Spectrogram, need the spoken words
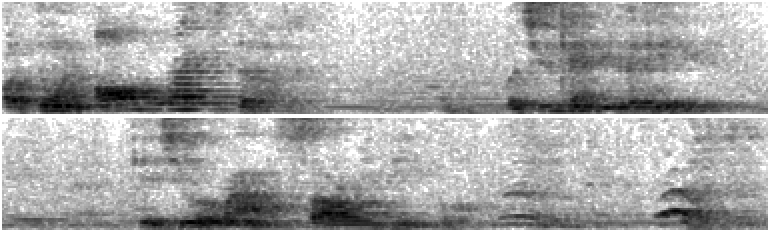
are doing all the right stuff, but you can't get ahead because you're around sorry people. Yes.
